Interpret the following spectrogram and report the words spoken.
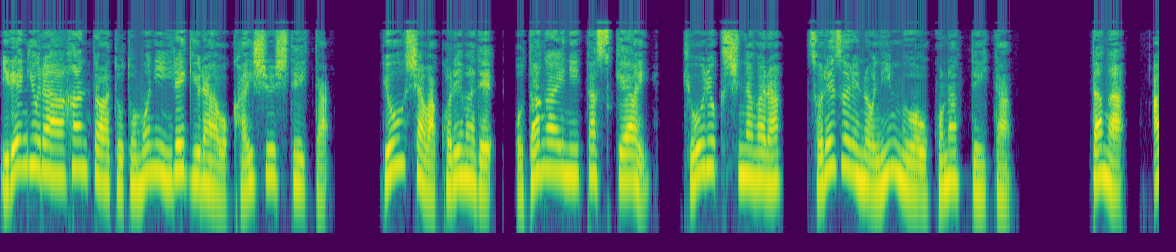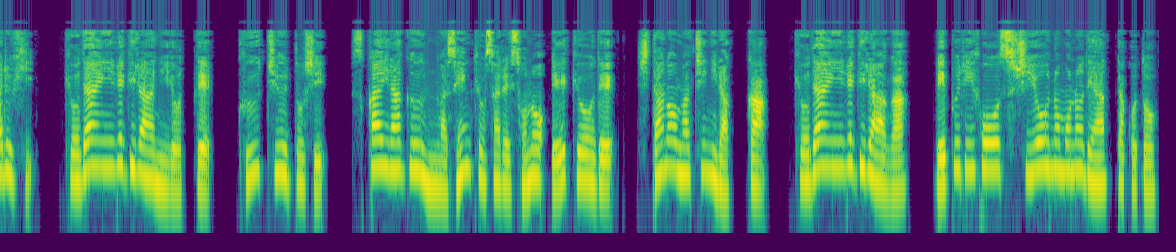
イレギュラーハンターと共にイレギュラーを回収していた。両者はこれまでお互いに助け合い、協力しながら、それぞれの任務を行っていた。だが、ある日、巨大イレギュラーによって空中都市、スカイラグーンが占拠されその影響で、下の町に落下、巨大イレギュラーがレプリフォース仕様のものであったこと、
